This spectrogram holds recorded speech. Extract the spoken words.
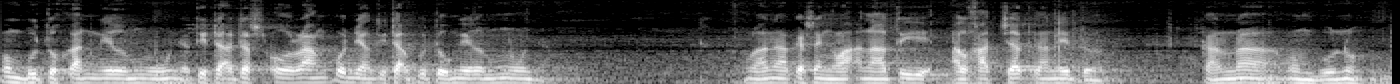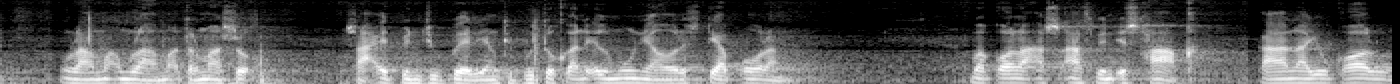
membutuhkan ilmunya. Tidak ada seorang pun yang tidak butuh ilmunya. Mulanya akeh sing nglaknati Al-Hajjat kan itu. Karena membunuh ulama-ulama termasuk Said bin Jubair yang dibutuhkan ilmunya oleh setiap orang. Waqala As'as bin Ishaq kana yuqalu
